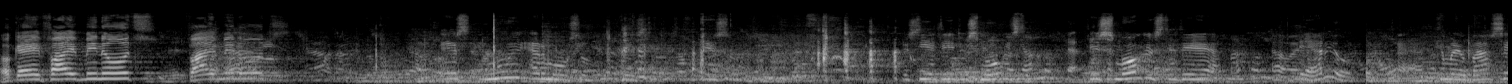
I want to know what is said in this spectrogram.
Okay, five minutes. Five minutes. Es muy hermoso. Es, es, jeg siger, det er det smukkeste. Det smukkeste, det her. Det er det jo. Kan jo bare se.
